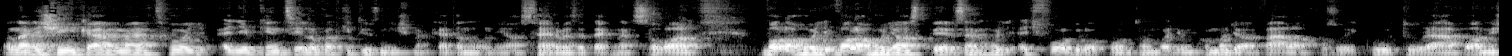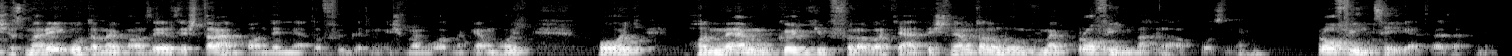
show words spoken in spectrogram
Annál is inkább, mert hogy egyébként célokat kitűzni is meg kell tanulni a szervezeteknek, szóval valahogy, valahogy azt érzem, hogy egy fordulóponton vagyunk a magyar vállalkozói kultúrában, és ez már régóta megvan az érzés, talán pandémiától függetlenül is megvolt nekem, hogy, hogy ha nem kötjük fel a gatyát, és nem tanulunk meg profin vállalkozni, profin céget vezetni,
